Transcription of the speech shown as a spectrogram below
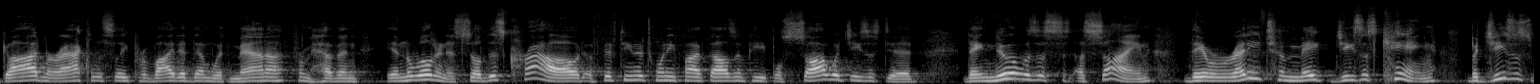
God miraculously provided them with manna from heaven in the wilderness. So, this crowd of 15 to 25,000 people saw what Jesus did they knew it was a, a, sign. They were ready to make Jesus king, but Jesus,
